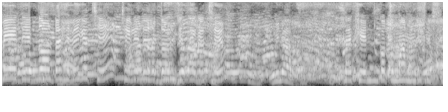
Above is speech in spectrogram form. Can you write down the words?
মেয়েদের দলটা হেরে গেছে ছেলেদের দল জিতে গেছে। দেখেন কত মানুষ আছে।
